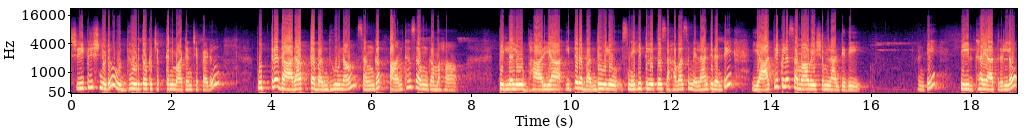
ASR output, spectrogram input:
శ్రీకృష్ణుడు ఉద్ధవుడితో ఒక చక్కని మాటను చెప్పాడు. పుత్ర దారాప్త బంధూనాం సంగ పాంథ సంగమ. పిల్లలు భార్య ఇతర బంధువులు స్నేహితులతో సహవాసం ఎలాంటిదంటే యాత్రికుల సమావేశం లాంటిది. అంటే తీర్థయాత్రల్లో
